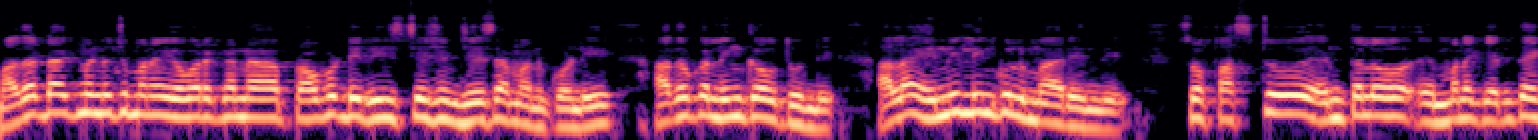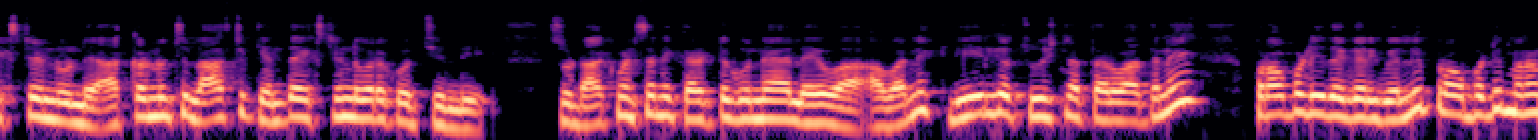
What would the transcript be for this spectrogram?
మదర్ డాక్యుమెంట్ నుంచి మనం ఎవరికైనా ప్రాపర్టీ రిజిస్ట్రేషన్ చేసామనుకోండి అదొక లింక్ అవుతుంది. అలా ఎన్ని లింకులు మారింది? సో ఫస్ట్ ఎంతలో మనకి ఎంత ఎక్స్టెండ్ ఉండే అక్కడ నుంచి లాస్ట్కి ఎంత ఎక్స్టెండ్ వరకు వచ్చింది? సో డాక్యుమెంట్స్ అన్ని కరెక్ట్గా ఉన్నాయా లేవా అవన్నీ క్లియర్గా చూసిన తర్వాతనే ప్రాపర్టీ దగ్గరికి వెళ్ళి ప్రాపర్టీ మనం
